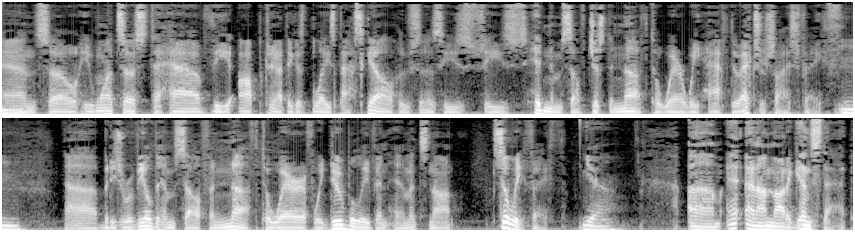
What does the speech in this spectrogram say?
and so He wants us to have the opportunity. I think it's Blaise Pascal who says he's he's hidden himself just enough to where we have to exercise faith, uh, but He's revealed Himself enough to where if we do believe in Him, it's not silly faith. Yeah. Um, and, and I'm not against that.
